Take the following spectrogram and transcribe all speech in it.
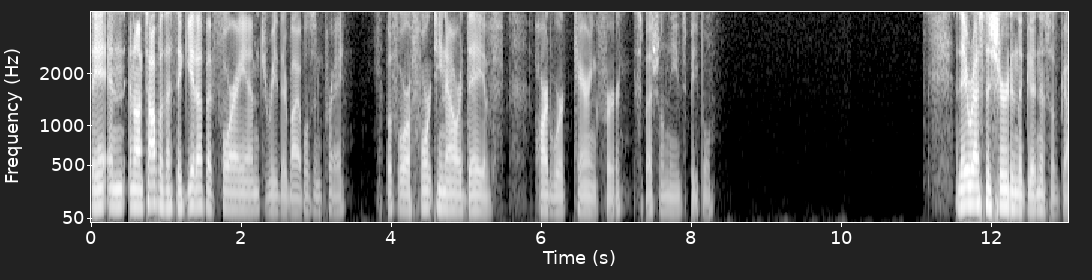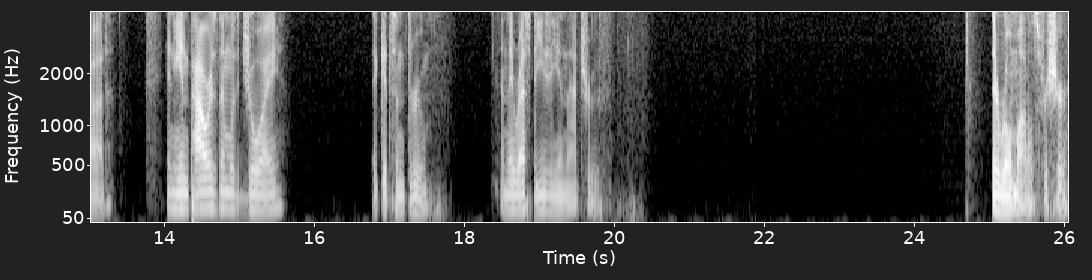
They, and, and on top of that, they get up at 4 a.m. to read their Bibles and pray before a 14 hour day of hard work caring for special needs people. They rest assured in the goodness of God, and He empowers them with joy that gets them through. And they rest easy in that truth. They're role models for sure.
